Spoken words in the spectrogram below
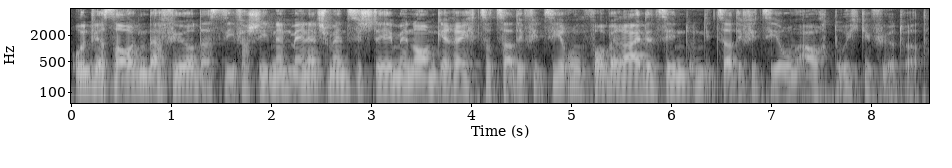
Und wir sorgen dafür, dass die verschiedenen Managementsysteme normgerecht zur Zertifizierung vorbereitet sind und die Zertifizierung auch durchgeführt wird.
